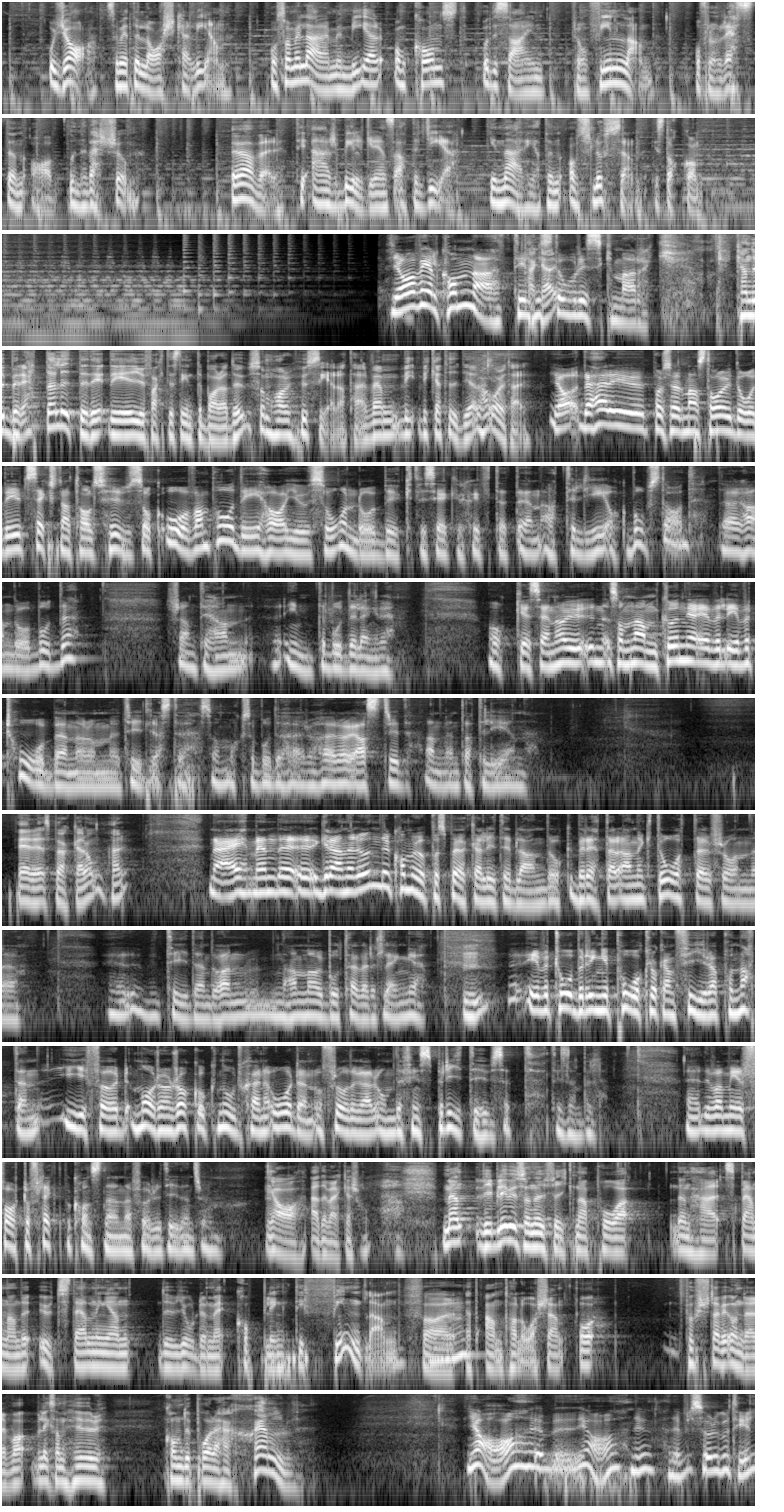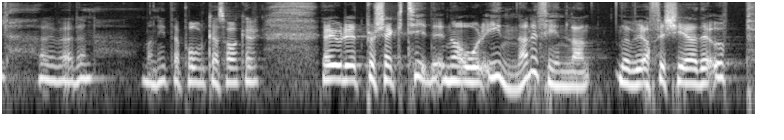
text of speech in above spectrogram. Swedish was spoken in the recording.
och jag som heter Lars Karlén och som vill lära mig mer om konst och design från Finland och från resten av universum. Över till Ernst Billgrens ateljé i närheten av Slussen i Stockholm. Ja, välkomna till Tackar. historisk mark. Kan du berätta lite? Det, det är ju faktiskt inte bara du som har huserat här. Vem, vi- vilka tidigare har varit här? Ja, det här är ju på Södermalmstorg då. Det är ett 1600-talshus och ovanpå det har ju son då byggt vid sekelskiftet en ateljé och bostad. Där han då bodde fram till han inte bodde längre. Och eh, sen har ju, som namnkunniga är väl Evert Taube en av de tydligaste som också bodde här. Och här har ju Astrid använt ateljén. Är det spökar de här? Nej, men eh, grannen under kommer upp och spökar lite ibland och berättar anekdoter från eh, eh, tiden då han, han har ju bott här väldigt länge. Evert Taube ringer på klockan fyra på natten iförd morgonrock och Nordstjärneorden och frågar om det finns sprit i huset till exempel. Eh, Det var mer fart och fläkt på konstnärerna förr i tiden tror jag. Ja, det verkar så. Men vi blev ju så nyfikna på den här spännande utställningen du gjorde med koppling till Finland för ett antal år sedan. Och första vi undrade var liksom hur kom du på det här själv? Ja, ja det, det är väl så det går till här i världen. Man hittar på olika saker. Jag gjorde ett projekt tid, några år innan i Finland. Där vi affischerade upp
